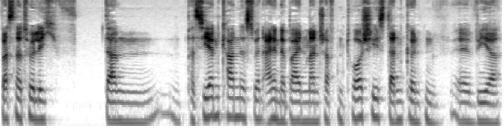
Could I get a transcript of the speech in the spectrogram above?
was natürlich dann passieren kann, ist, wenn eine der beiden Mannschaften ein Tor schießt, dann könnten äh, wir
